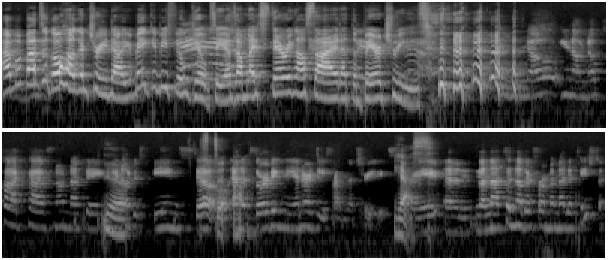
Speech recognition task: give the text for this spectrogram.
I'm about to go hug a tree now. You're making me feel guilty as I'm like staring outside at the bare trees. and no, you know, no podcast, no nothing. You Yeah. know, just Still. and absorbing the energy from the trees. Yes. Right. And then that's another form of meditation.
